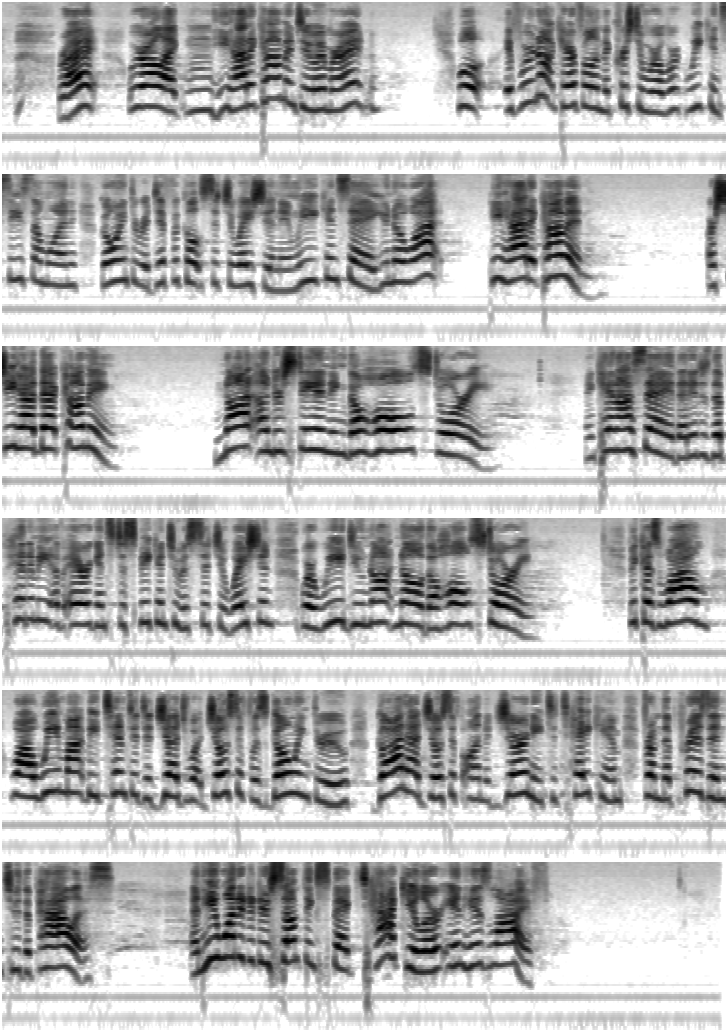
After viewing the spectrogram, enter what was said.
right? We were all like, mm, he had it coming to him, right? Well, if we're not careful in the Christian world, we can see someone going through a difficult situation and we can say, you know what? He had it coming. Or she had that coming. Not understanding the whole story. And can I say that it is the epitome of arrogance to speak into a situation where we do not know the whole story? Because while while we might be tempted to judge what Joseph was going through, God had Joseph on a journey to take him from the prison to the palace. And he wanted to do something spectacular in his life.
